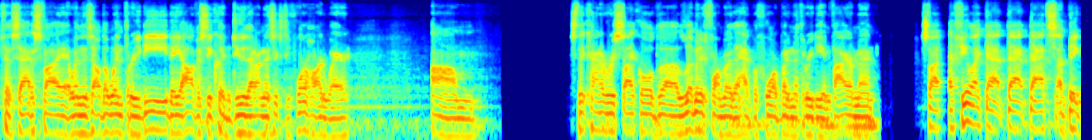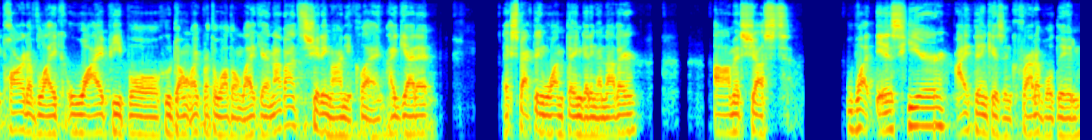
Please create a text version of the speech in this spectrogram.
to satisfy it when the Zelda went 3D. They obviously couldn't do that on the 64 hardware. Um, so they kind of recycled the limited formula they had before, but in a 3D environment. So I, I feel like that that that's a big part of like why people who don't like Breath of the Wild don't like it. And I'm not shitting on you, Clay. I get it. Expecting one thing, getting another. Um, it's just what is here, I think, is incredible, dude.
